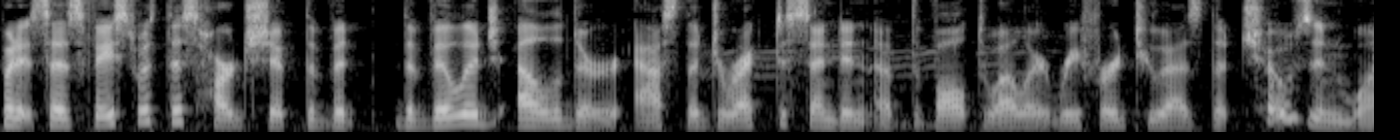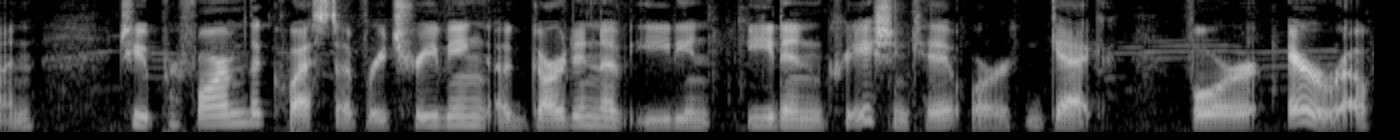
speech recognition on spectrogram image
but it says, faced with this hardship, the vi- the village elder asked the direct descendant of the vault dweller, referred to as the chosen one, to perform the quest of retrieving a Garden of Eden, Eden creation kit, or GECK, for Arroyo.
